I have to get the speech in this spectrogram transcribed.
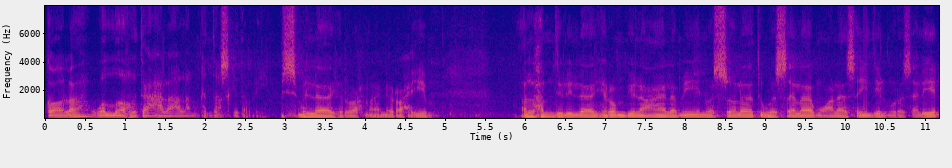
Qala wallahu taala alam kentos kita. Bismillahirrahmanirrahim. الحمد لله رب العالمين والصلاة والسلام على سيد المرسلين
